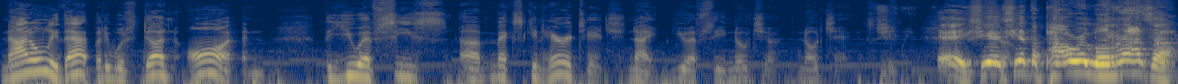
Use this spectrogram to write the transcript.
Not only that, but it was done on the UFC's uh, Mexican Heritage Night, UFC Noche. Noche. Excuse me. Hey, she had, she had the power of La Raza.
